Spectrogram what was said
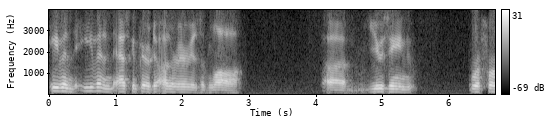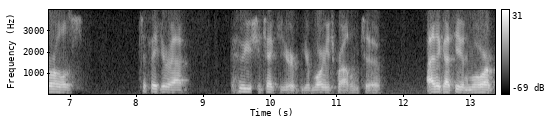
even even as compared to other areas of law, uh, using referrals to figure out who you should take your your mortgage problem to. I think that's even more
